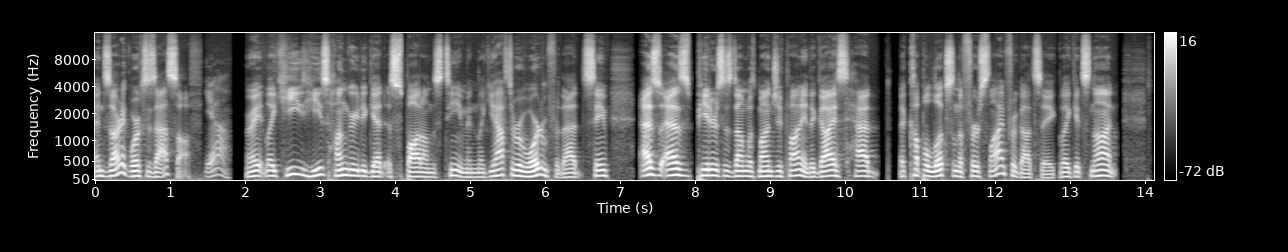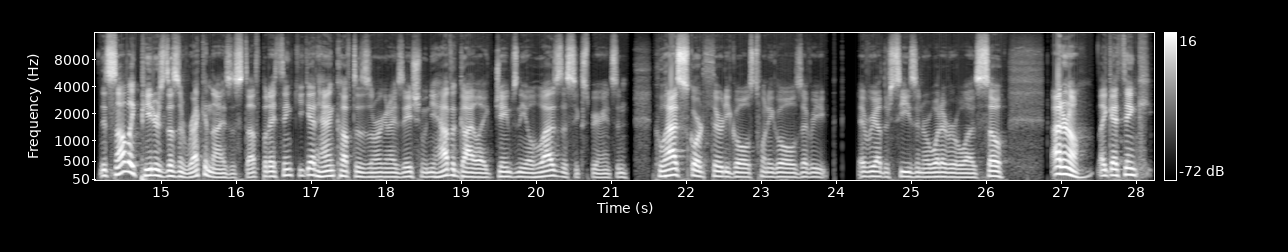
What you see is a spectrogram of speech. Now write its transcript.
And Czarnik works his ass off, yeah, right? Like he he's hungry to get a spot on this team, and like you have to reward him for that. Same as as Peters has done with Mangiapane. The guy's had a couple looks on the first line for God's sake. Like it's not it's not like Peters doesn't recognize this stuff, but I think you get handcuffed as an organization when you have a guy like James Neal who has this experience and who has scored 30 goals, 20 goals every every other season or whatever it was. So I don't know. Like I think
